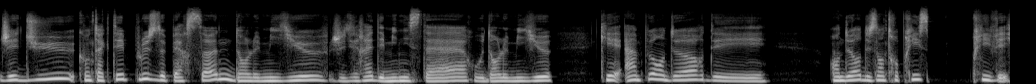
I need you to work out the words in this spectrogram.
j'ai dû contacter plus de personnes dans le milieu, je dirais, des ministères ou dans le milieu qui est un peu en dehors des, en dehors des entreprises privées.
